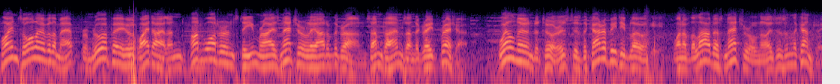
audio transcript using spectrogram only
Points all over the map, from Ruapehu, White Island, hot water and steam rise naturally out of the ground, sometimes under great pressure. Well known to tourists is the Karapiti blowhole, one of the loudest natural noises in the country.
